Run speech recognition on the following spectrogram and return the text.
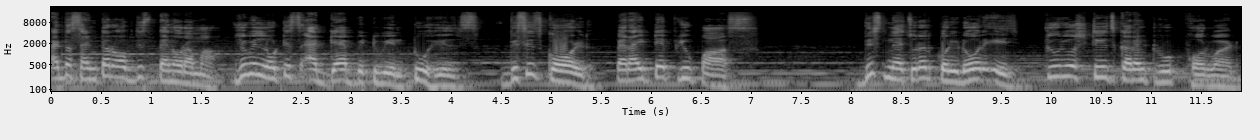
At the center of this panorama, you will notice a gap between two hills. This is called Paraitepuy Pass. This natural corridor is Curiosity's current route forward.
